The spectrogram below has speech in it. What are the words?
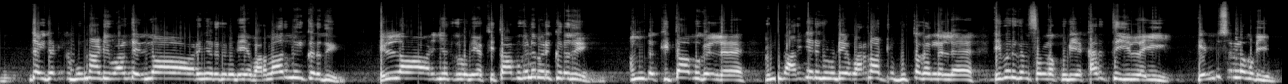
இந்த இதற்கு முன்னாடி வாழ்ந்த எல்லா அறிஞர்களுடைய வரலாறும் இருக்கிறது. எல்லா அறிஞர்களுடைய கிதாபுகளும் இருக்கிறது. அந்த கிதாபுகள்ல அந்த அறிஞர்களுடைய வரலாற்று புத்தகங்கள்ல இவர்கள் சொல்லக்கூடிய கருத்து இல்லை என்று சொல்ல முடியும்.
